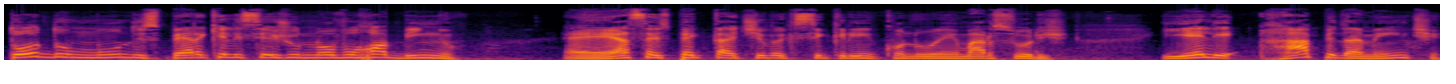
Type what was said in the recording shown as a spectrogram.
todo mundo espera que ele seja o novo Robinho. É essa a expectativa que se cria quando o Neymar surge. E ele rapidamente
